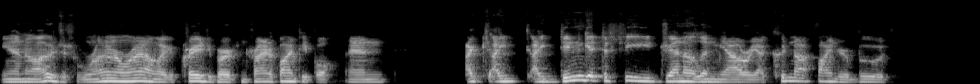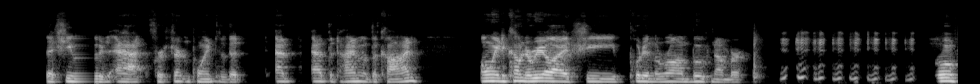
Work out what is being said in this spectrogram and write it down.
You know, I was just running around like a crazy person trying to find people and I, I, I didn't get to see Jenna Lynn Meowri. I could not find her booth that she was at for certain points of the at, at the time of the con, only to come to realize she put in the wrong booth number. Oof.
